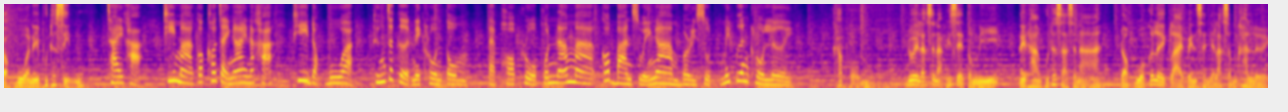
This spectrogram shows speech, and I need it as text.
ดอกบัวในพุทธศิลป์ใช่ค่ะ ที่มาก็เข้าใจง่ายนะคะ ที่ดอกบัวถึงจะเกิดในโคลนตม แต่พอโผล่พ้นน้ำมาก็บานสวยงาม บริสุทธิ์ไม่เปื้อนโคลนเลย ครับผม ด้วยลักษณะพิเศษตรงนี้ ในทางพุทธศาสนา ดอกบัวก็เลยกลายเป็นสัญลักษณ์สำคัญเลย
